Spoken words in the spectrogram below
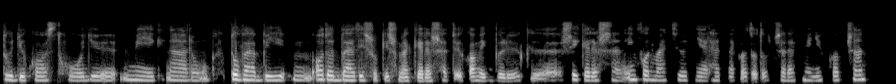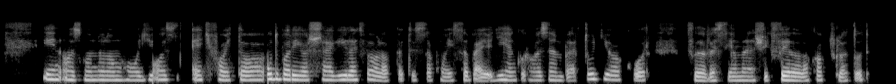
tudjuk azt, hogy még nálunk további adatbázisok is megkereshetők, amikből ők sikeresen információt nyerhetnek az adott cselekményük kapcsán. Én azt gondolom, hogy az egyfajta udvariasság, illetve alapvető szakmai szabály, hogy ilyenkor, ha az ember tudja, akkor fölveszi a másik féllel a kapcsolatot,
